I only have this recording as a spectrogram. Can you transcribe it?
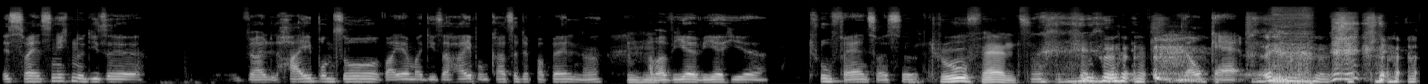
Ist zwar jetzt nicht nur diese, weil Hype und so, war ja mal dieser Hype um Casa de Papel, ne? Mhm. Aber wir, wir hier, True Fans, weißt du? True Fans. no cap.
